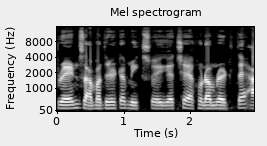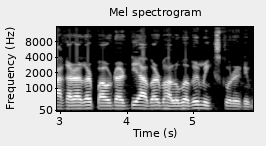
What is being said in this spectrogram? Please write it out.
ফ্রেন্ডস আমাদের এটা মিক্স হয়ে গেছে। এখন আমরা এটাতে আগার আগার পাউডার দিয়ে আবার ভালোভাবে মিক্স করে নিব।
